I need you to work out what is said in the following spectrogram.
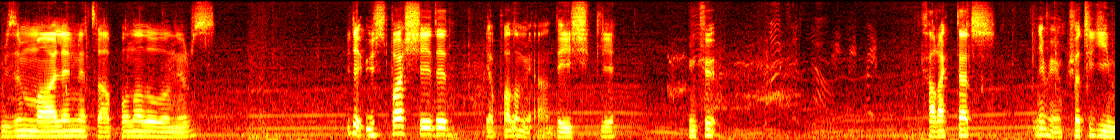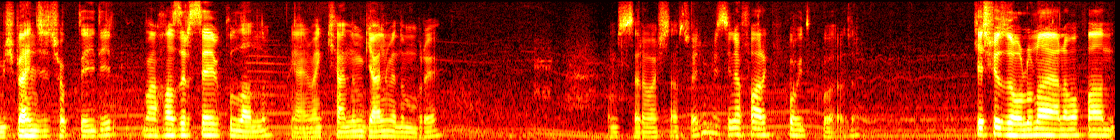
Bizim mahallenin etrafına dolanıyoruz. Bir de üst baş şeyde yapalım ya değişikliği. Çünkü karakter ne bileyim kötü giyinmiş bence çok da iyi değil. Ben hazır save kullandım. Yani ben kendim gelmedim buraya. Onu size baştan söyleyeyim. Biz yine farkı koyduk bu arada. Keşke zorluğunu ayarlama falan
